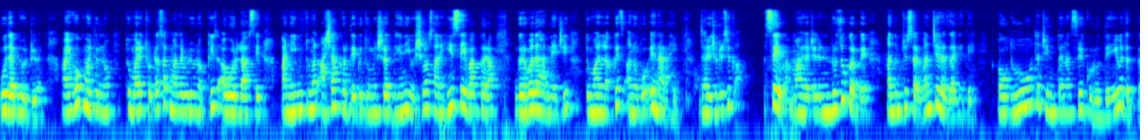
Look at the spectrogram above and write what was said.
उद्या भेटूयात. आय होप मैत्रिणो तुम्हाला एक छोटासा माझा व्हिडिओ नक्कीच आवडला असेल आणि मी तुम्हाला आशा करते की तुम्ही श्रद्धेने विश्वासाने ही सेवा करा. गर्भधारणेची तुम्हाला नक्कीच अनुभव येणार आहे. झाली छोटीशी सेवा. माझ्या रुजू करते आणि तुमची सर्वांची रजा घेते. अवधूत चिंतन श्री गुरुदेव दत्त.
